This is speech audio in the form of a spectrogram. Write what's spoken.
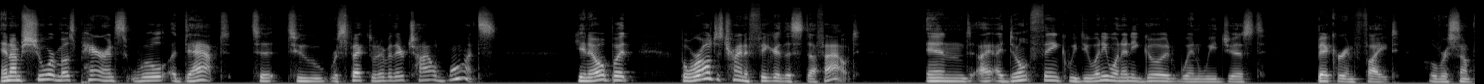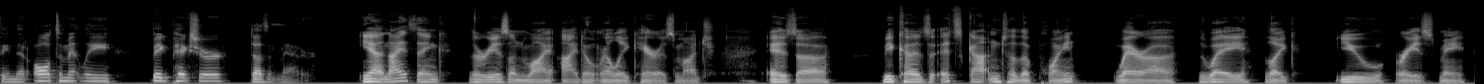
and I'm sure most parents will adapt to to respect whatever their child wants, you know. But but we're all just trying to figure this stuff out, and I, I don't think we do anyone any good when we just bicker and fight over something that ultimately, big picture, doesn't matter. Yeah, and I think the reason why I don't really care as much is uh because it's gotten to the point where uh the way like you raised me,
